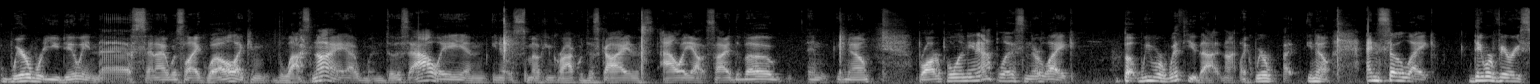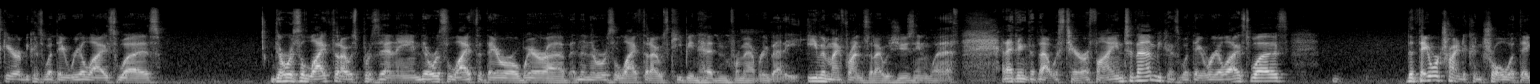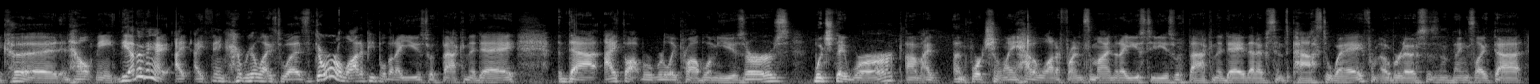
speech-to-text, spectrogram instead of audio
where were you doing this? And I was like, well, I can, the last night I went to this alley and, you know, smoking crack with this guy in this alley outside the Vogue and, you know, Broad Ripple, Indianapolis. And they're like, but we were with you that night. Like we're, you know, and so like they were very scared because what they realized was there was a life that I was presenting, there was a life that they were aware of, and then there was a life that I was keeping hidden from everybody, even my friends that I was using with. And I think that that was terrifying to them because what they realized was that they were trying to control what they could and help me. The other thing I, I, I, think I realized was there were a lot of people that I used with back in the day that I thought were really problem users, which they were. Um, I unfortunately had a lot of friends of mine that I used to use with back in the day that have since passed away from overdoses and things like that.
